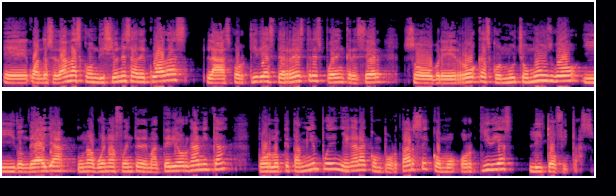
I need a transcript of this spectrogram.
eh, cuando se dan las condiciones adecuadas, las orquídeas terrestres pueden crecer sobre rocas con mucho musgo y donde haya una buena fuente de materia orgánica, por lo que también pueden llegar a comportarse como orquídeas litófitas.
